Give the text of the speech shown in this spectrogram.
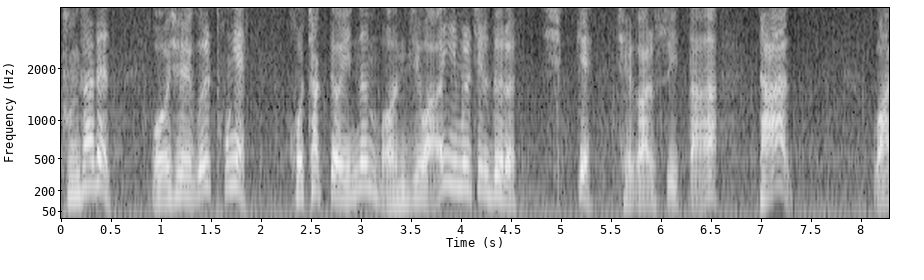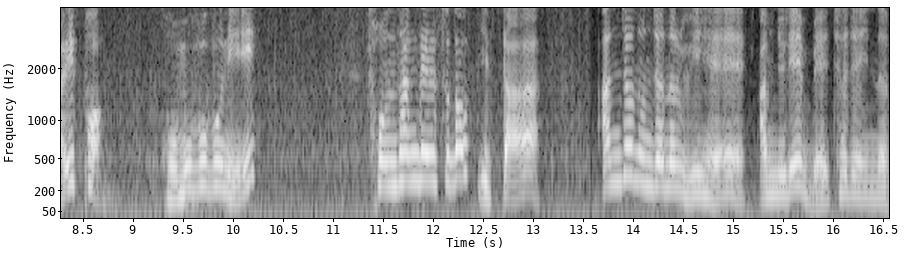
분사된 워셔액을 통해 고착되어 있는 먼지와 이물질들을 쉽게 제거할 수 있다. 단, 와이퍼 고무 부분이 손상될 수도 있다. 안전 운전을 위해 앞유리에 맺혀져 있는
